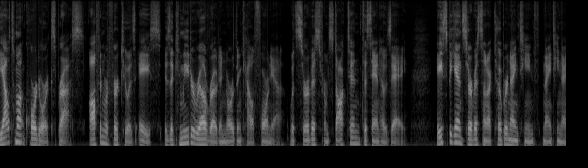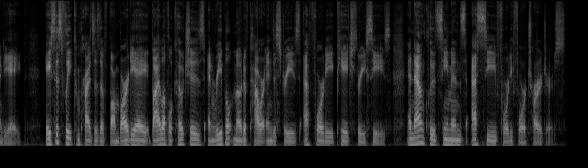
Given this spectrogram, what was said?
The Altamont Corridor Express, often referred to as ACE, is a commuter railroad in Northern California with service from Stockton to San Jose. ACE began service on October 19, 1998. ACE's fleet comprises of Bombardier bi-level coaches and rebuilt Motive Power Industries F40 PH3Cs, and now includes Siemens SC44 Chargers.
